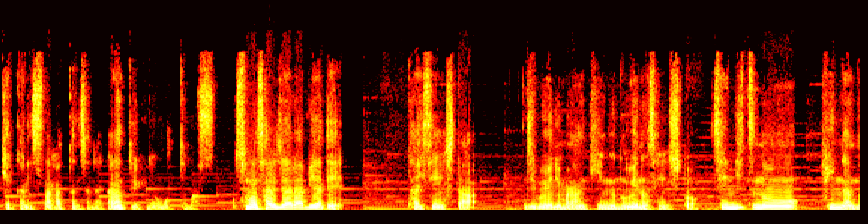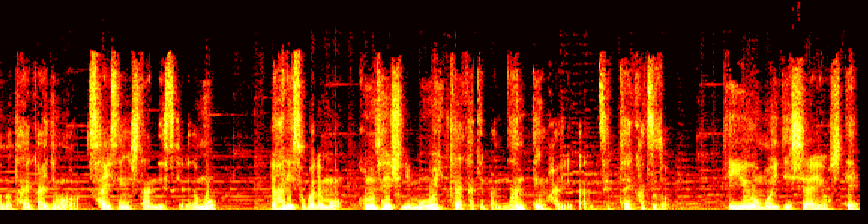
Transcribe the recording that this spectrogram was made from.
結果につながったんじゃないかなというふうに思ってます。そのサウジアラビアで対戦した自分よりもランキングの上の選手と、先日のフィンランドの大会でも再戦したんですけれども、やはりそこでも、この選手にもう一回勝てば何点入るから絶対勝つぞっていう思いで試合をして、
